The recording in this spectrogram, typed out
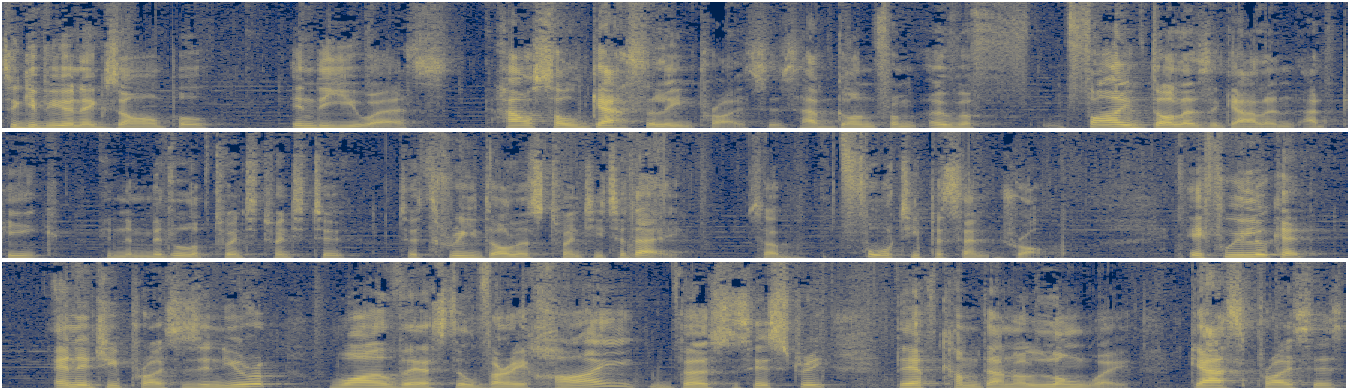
To give you an example, in the US, household gasoline prices have gone from over $5 a gallon at peak in the middle of 2022 to $3.20 today. So a 40% drop. If we look at energy prices in Europe, while they're still very high versus history, they have come down a long way. Gas prices,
